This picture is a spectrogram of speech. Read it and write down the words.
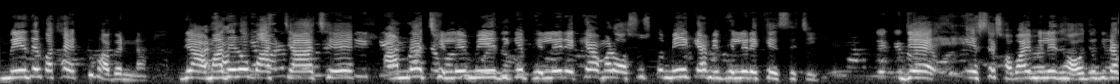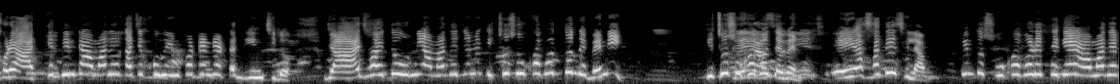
মেয়েদের কথা একটু ভাবেন না। যে আমাদেরও বাচ্চা আছে আমরা ছেলে মেয়েদিকে ফেলে রেখে আমার অসুস্থ মেয়েকে আমি ফেলে রেখে এসেছি। যে এসে সবাই মিলে সহযোগিতা করে। আজকের দিনটা আমাদের কাছে খুব ইম্পর্টেন্ট একটা দিন ছিল। যে আজ হয়তো উনি আমাদের জন্য কিছু সুখবর তো দেবেনই। কিছু সুখবর দেবেন। এই আশাতেই ছিলাম। কিন্তু সুখবরের থেকে আমাদের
